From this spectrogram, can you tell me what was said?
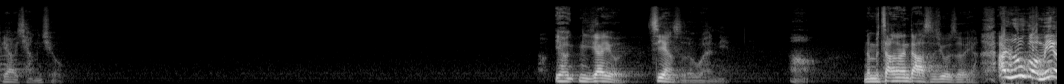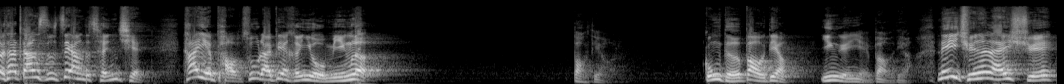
不要强求。要应该有这样子的观念啊。那么张安大师就是这样啊。如果没有他当时这样的沉潜，他也跑出来变很有名了，爆掉了，功德爆掉。因缘也爆掉，那一群人来学，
